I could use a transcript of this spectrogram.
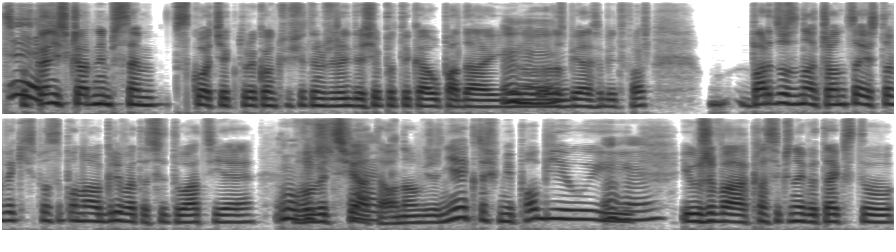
Ty. spotkanie z czarnym psem w skłocie, które kończy się tym, że Lidia się potyka, upada i Mhm. rozbija sobie twarz. Bardzo znaczące jest to, w jaki sposób ona ogrywa tę sytuację Mówisz, wobec świata. tak. Ona mówi, że nie, ktoś mnie pobił i, Mhm. i używa klasycznego tekstu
